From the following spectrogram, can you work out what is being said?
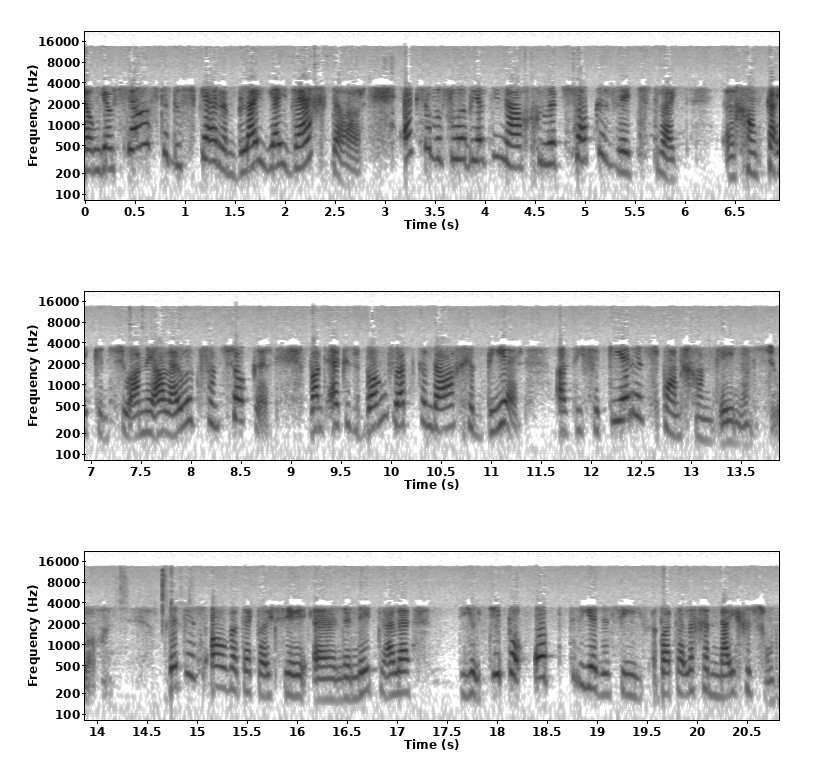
Nou om jouself te beskerm, bly jy weg daar. Ek sou byvoorbeeld nie na 'n groot sokkerwedstryd uh, gaan kyk en so aan nie. Al hou ek van sokker, want ek is bang wat kan daar gebeur as die verkeerde span gaan wen en so aan. Dit is al wat ek wou sê, uh, Lenet, hulle die tipe optredes wat hulle geneig is om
